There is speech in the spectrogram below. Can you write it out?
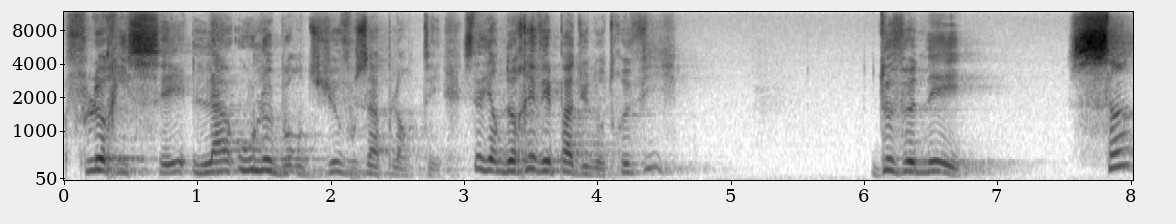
fleurissez là où le bon Dieu vous a planté. C'est-à-dire, ne rêvez pas d'une autre vie. Devenez saint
